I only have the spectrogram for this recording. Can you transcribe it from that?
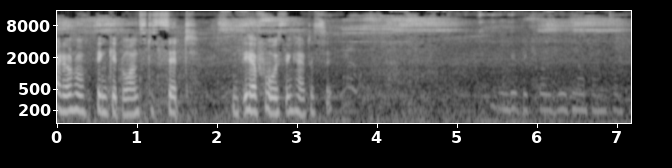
I don't think it wants to sit. They are forcing her to sit. maybe because he's not uncomfortable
